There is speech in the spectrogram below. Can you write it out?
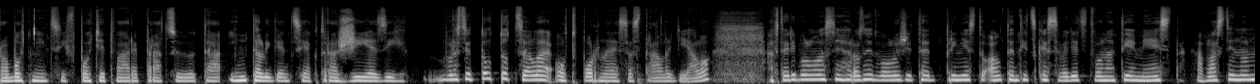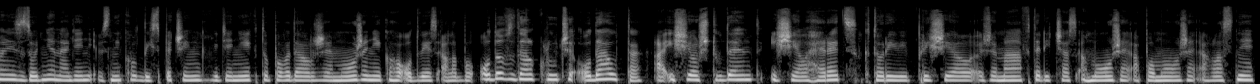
robotníci v pote tváre pracujú, tá inteligencia, ktorá žije z ich proste toto celé odporné sa stále dialo. A vtedy bolo vlastne hrozne dôležité priniesť to autentické svedectvo na tie miesta. A vlastne normálne zo dňa na deň vznikol dispečing, kde niekto povedal, že môže niekoho odviezť alebo odovzdal kľúče od auta a išiel študent, išiel herec, ktorý prišiel, že má vtedy čas a môže a pomôže. A vlastne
